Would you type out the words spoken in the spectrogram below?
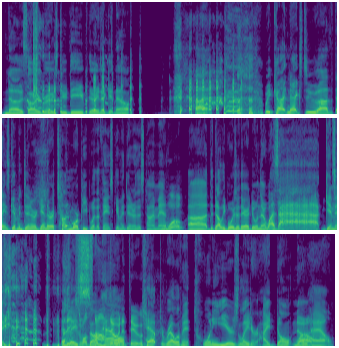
no, sorry, bro. He's too deep. There ain't no getting out. Uh, we cut next to uh, the Thanksgiving dinner again. There are a ton more people at the Thanksgiving dinner this time, man. Whoa. Uh, the Dudley boys are there doing their what's up gimmick that they they just won't stop somehow doing it too. kept relevant 20 years later. I don't know Wow. how.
